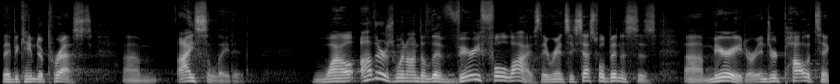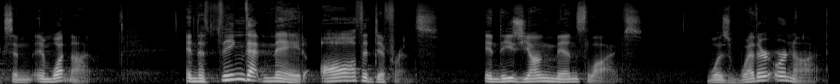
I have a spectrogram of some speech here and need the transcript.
They became depressed, um, isolated, while others went on to live very full lives. They ran successful businesses, uh, married, or entered politics and, and whatnot. And the thing that made all the difference in these young men's lives was whether or not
